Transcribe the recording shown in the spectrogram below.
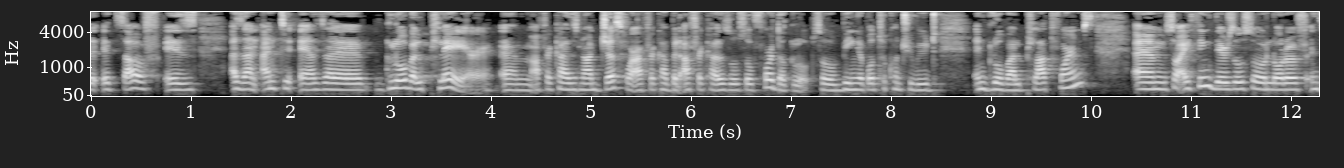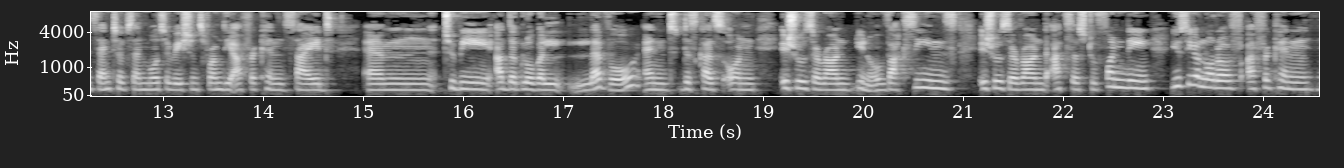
itself is as an anti, as a global player. Um, Africa is not just for Africa, but Africa is also for the globe. So being able to contribute in global platforms. Um, so I think there's also a lot of incentives and motivations from the African side um, to be at the global level and discuss on issues around, you know, vaccines, issues around access to funding. You see a lot of African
